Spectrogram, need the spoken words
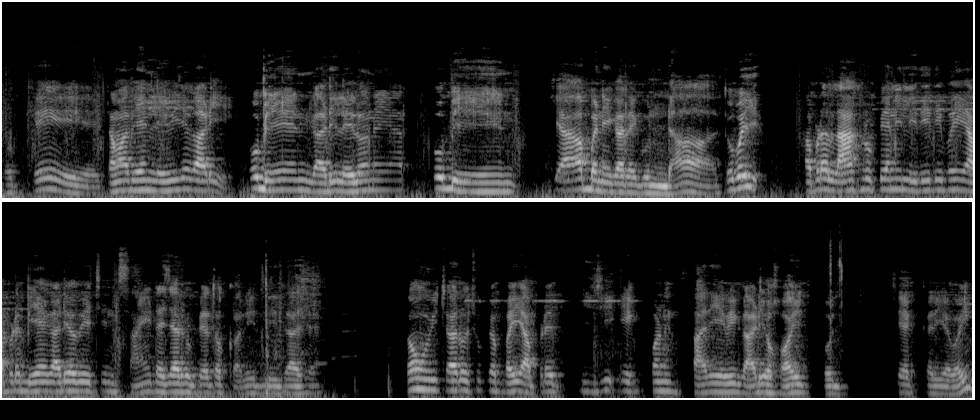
ઓકે તમારે બેન લેવી છે ગાડી ઓ બેન ગાડી લઈ લો ને યાર ઓ બેન ક્યાં બનેગા રે ગુંડા તો ભાઈ આપણે લાખ રૂપિયાની લીધી હતી ભાઈ, આપણે બે ગાડીઓ વેચીને સાઠ હજાર રૂપિયા તો કરી જ લીધા છે. તો હું વિચારું છું કે ભાઈ, આપણે બીજી એક પણ સારી એવી ગાડીઓ હોય તો ચેક કરીએ ભાઈ.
